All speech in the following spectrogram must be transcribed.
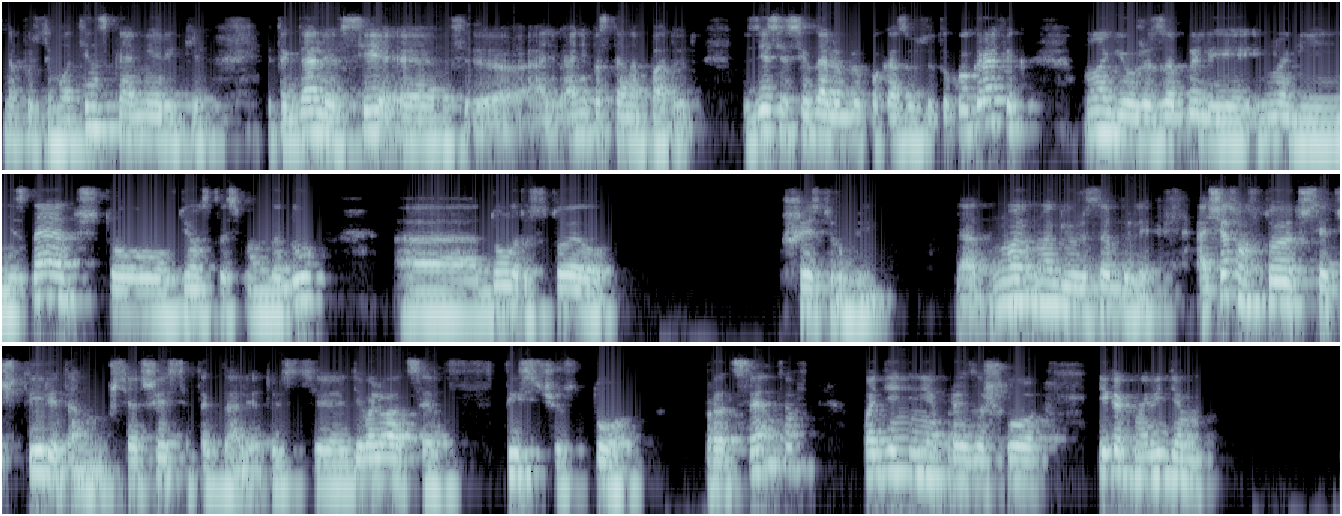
допустим, Латинской Америки и так далее, все, э, они постоянно падают. Здесь я всегда люблю показывать вот такой график. Многие уже забыли и многие не знают, что в 98 году э, доллар стоил 6 рублей. Да, многие уже забыли. А сейчас он стоит 64, там, 66 и так далее. То есть э, девальвация в 1100 процентов падение произошло. И как мы видим,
